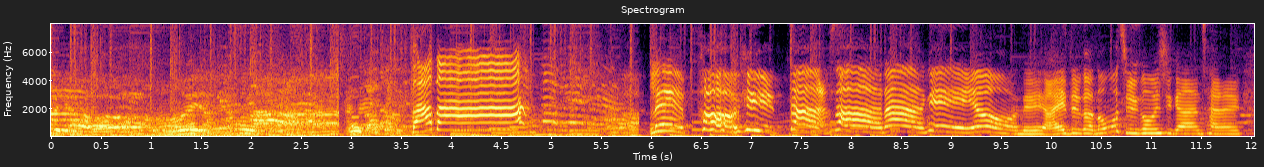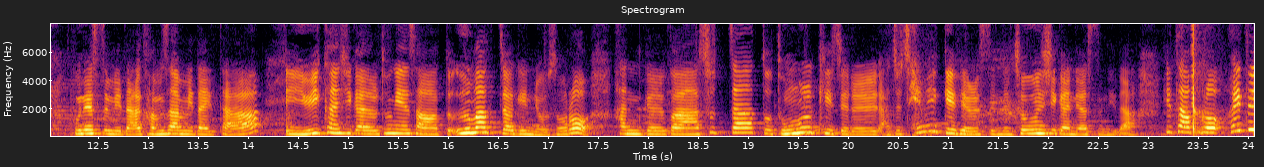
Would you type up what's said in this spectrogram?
어이, 래퍼 알아. 래퍼 히타 사랑해요. 네, 아이들과 너무 즐거운 시간 잘 보냈습니다. 감사합니다, 히타. 이 유익한 시간을 통해서 또 음악적인 요소로 한글과 숫자 또 동물 퀴즈를 아주 재미있게 배울 수 있는 좋은 시간이었습니다. 히타 앞으로 화이팅!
